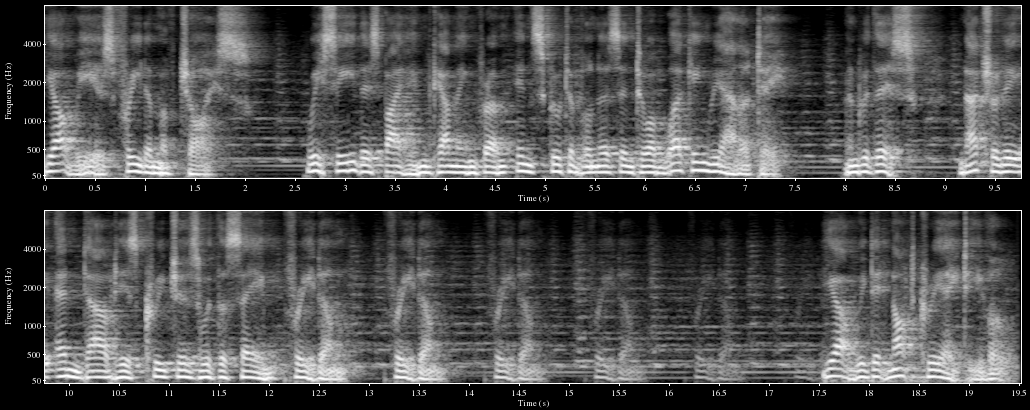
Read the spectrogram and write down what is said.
Yahweh is freedom of choice. We see this by him coming from inscrutableness into a working reality, and with this, naturally endowed his creatures with the same freedom, freedom, freedom, freedom, freedom. freedom. Yahweh did not create evil.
